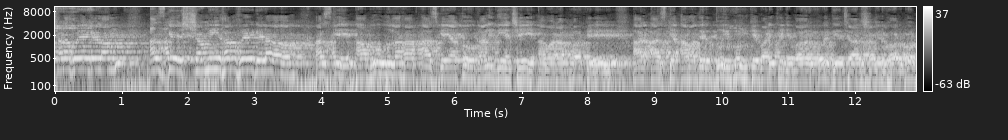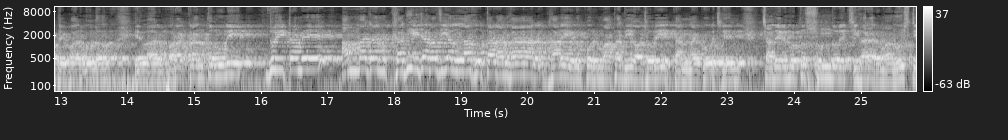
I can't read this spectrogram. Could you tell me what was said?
ছাড়া হয়ে গেলাম। আজকে স্বামী হারা হয়ে গেলাম। আজকে আবু লাহাব আজকে এত গালি দিয়েছে আমার আব্বাকে। আর আজকে আমাদের দুই বোনকে বাড়ি থেকে বার করে দিয়েছে, আর স্বামীর ঘর করতে পারব না। এবার পরাক্রান্ত মনে দুইটা মেয়ে আম্মাজান খাদিজা রাদিয়াল্লাহু তাআলার ঘাড়ের উপর মাথা দিয়ে অঝরে কান্না করছেন। চাঁদের মতো সুন্দর চেহারার মানুষটি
